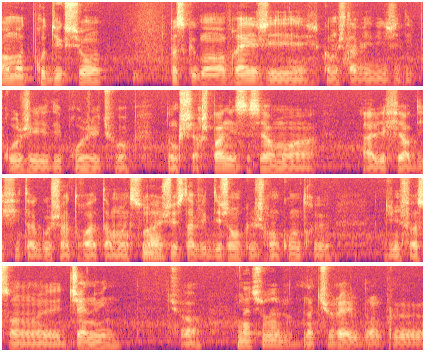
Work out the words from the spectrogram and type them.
en mode production. Parce que moi, en vrai, j'ai, comme je t'avais dit, j'ai des projets, des projets, tu vois. Donc, je cherche pas nécessairement à, à aller faire des feats à gauche, à droite, à moins que ce soit Ouais. juste avec des gens que je rencontre euh, d'une façon euh, genuine, tu vois Naturel. naturel. Donc, euh,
